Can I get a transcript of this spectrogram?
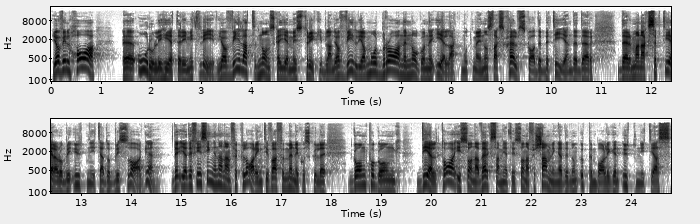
Jag vill ha eh, oroligheter i mitt liv. Jag vill att någon ska ge mig stryk ibland. Jag vill, jag mår bra när någon är elak mot mig. Någon slags självskadebeteende där, där man accepterar att bli utnyttjad och bli slagen. Det, ja, det finns ingen annan förklaring till varför människor skulle gång på gång delta i sådana verksamheter, i sådana församlingar där de uppenbarligen utnyttjas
